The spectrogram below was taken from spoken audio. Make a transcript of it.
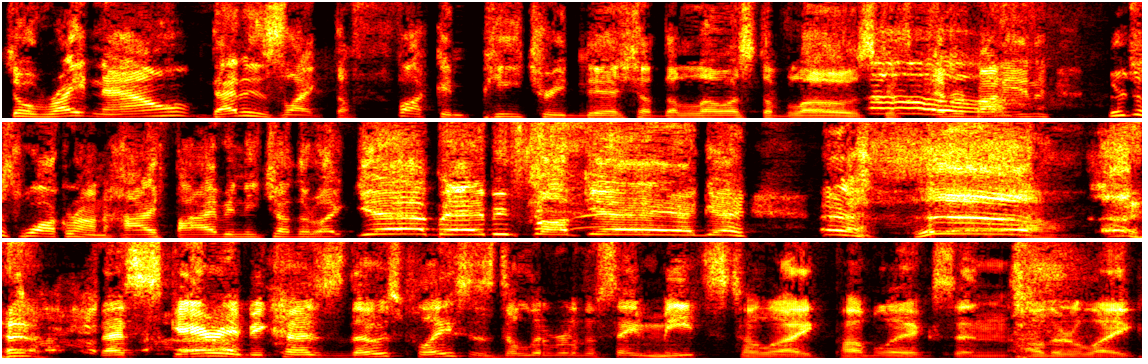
so right now that is like the fucking petri dish of the lowest of lows because Oh. everybody in they're just walking around high fiving each other like, "Yeah, baby, fuck yeah!" Again. That's scary because those places deliver the same meats to like Publix and other like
